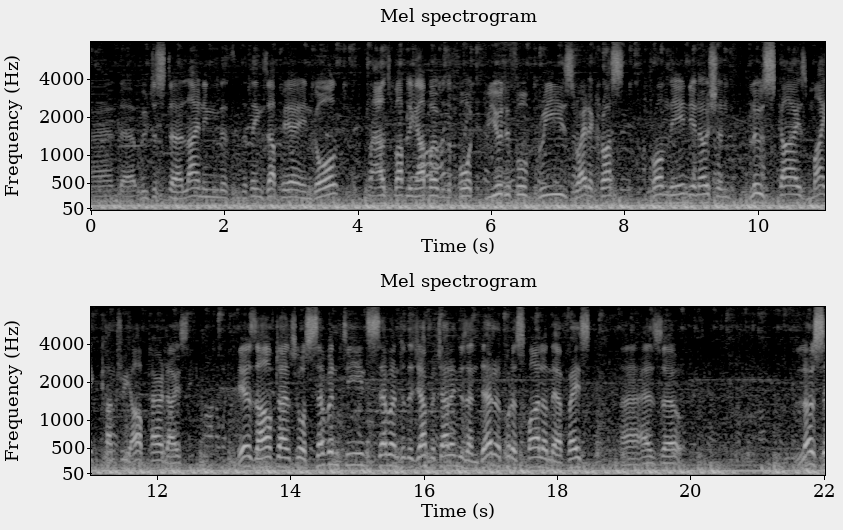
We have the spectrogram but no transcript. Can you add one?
And uh, we're just uh, lining the, the things up here in Galle. Clouds bubbling up over the fort. Beautiful breeze right across from the Indian Ocean. Blue skies, my country, our paradise. Here's the halftime score 17-7 to the Jaffna Challengers, and that'll put a smile on their face as uh, Lose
